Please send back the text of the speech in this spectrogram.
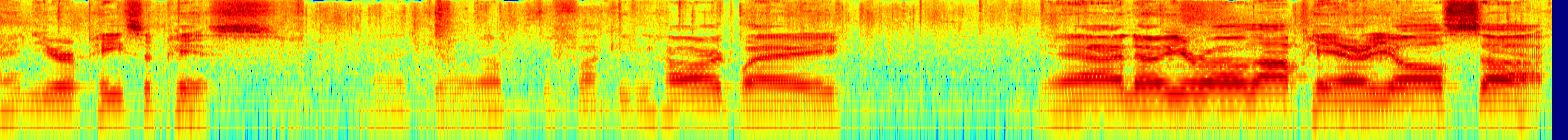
And you're a piece of piss. Right, going up the fucking hard way. Yeah, I know you're all up here. You all suck.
